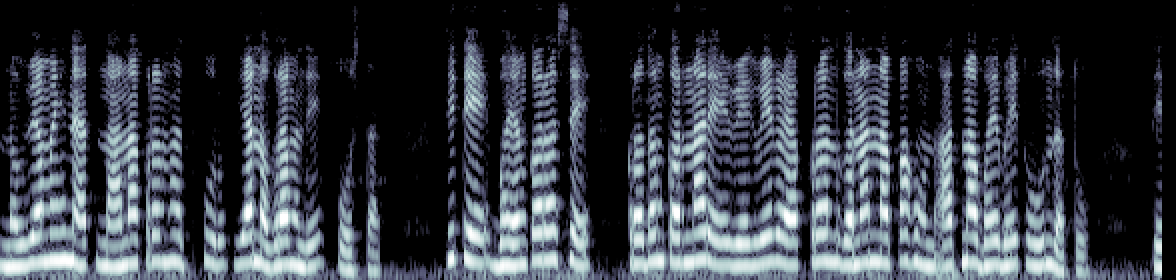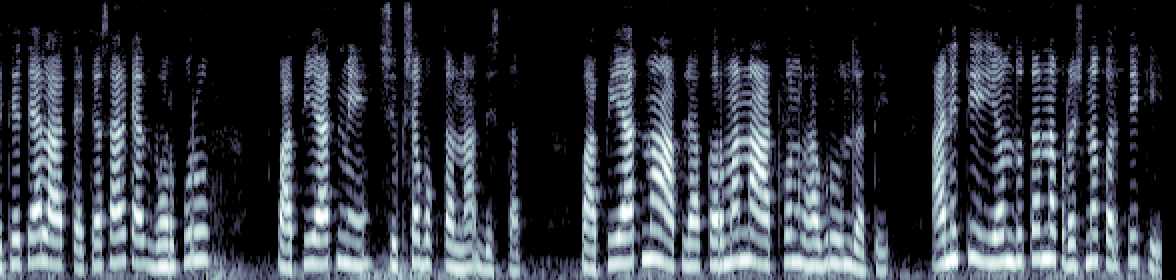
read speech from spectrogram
नवव्या महिन्यात नानाकरणपूर या नगरामध्ये पोहोचतात. तिथे भयंकर असे क्रदन करणारे वेगवेगळ्या क्रंद गणांना पाहून आत्मा भयभीत होऊन जातो. तेथे त्याला त्याच्यासारख्याच भरपूर पापी आत्मे शिक्षा भोगताना दिसतात. पापी आत्मा आपल्या कर्मांना आठवण घाबरून जाते आणि ती यमदूतांना प्रश्न करते की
